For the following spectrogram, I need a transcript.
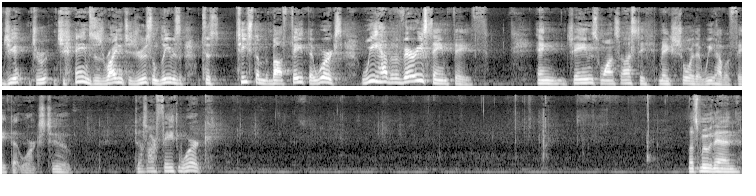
James is writing to Jerusalem believers to teach them about faith that works, we have a very same faith. And James wants us to make sure that we have a faith that works too. Does our faith work? Let's move then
